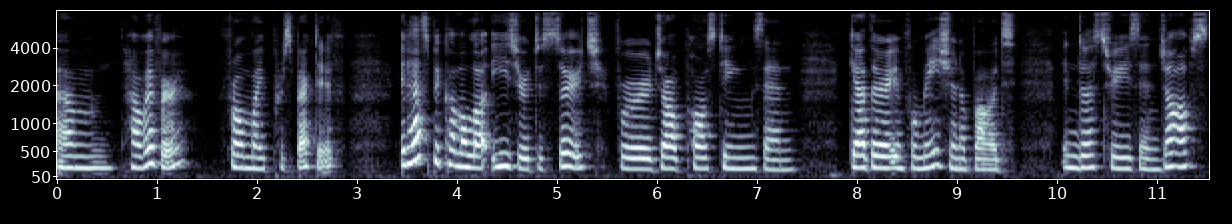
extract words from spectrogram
Um, however, from my perspective, it has become a lot easier to search for job postings and gather information about industries and jobs,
